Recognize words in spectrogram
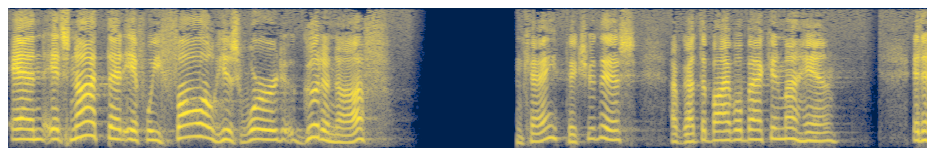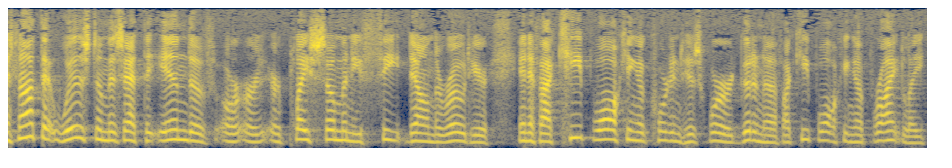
And it's not that if we follow His word good enough, okay, picture this. I've got the Bible back in my hand. And it's not that wisdom is at the end of, or, or, or placed so many feet down the road here. And if I keep walking according to His Word good enough, I keep walking uprightly,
